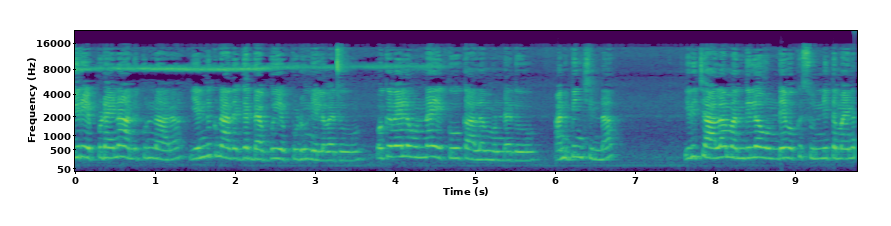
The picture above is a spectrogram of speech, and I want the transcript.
మీరు ఎప్పుడైనా అనుకున్నారా? ఎందుకు నా దగ్గర డబ్బు ఎప్పుడు నిలవదు? ఒకవేళ ఉన్నా ఎక్కువ కాలం ఉండదు. అనిపించిందా? ఇది చాలా మందిలో ఉండే ఒక సున్నితమైన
